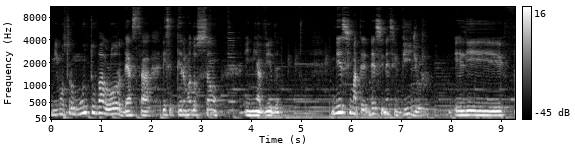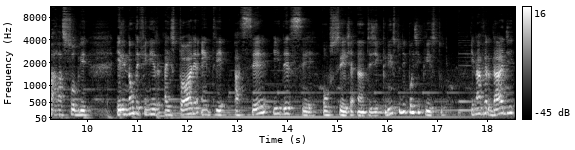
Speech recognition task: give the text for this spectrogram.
Me mostrou muito o valor dessa desse termo adoção em minha vida. Nesse, nesse, nesse vídeo, ele fala sobre ele não definir a história entre AC e DC, ou seja, antes de Cristo e depois de Cristo. E na verdade,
